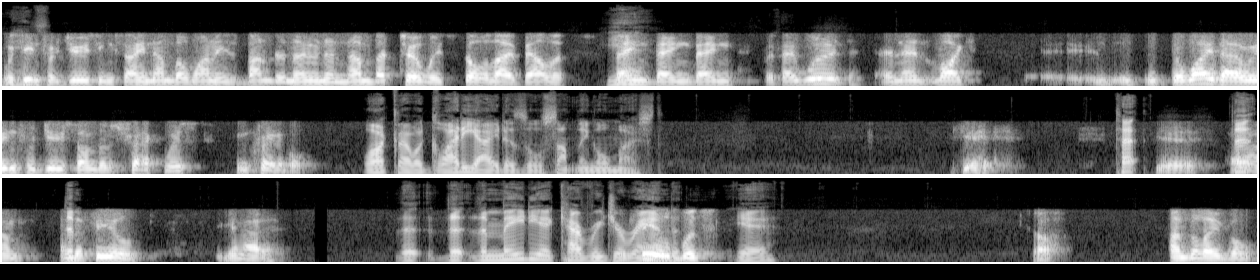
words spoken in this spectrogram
was introducing, say, number one is Bundanoon and number two is Thorlo Bell. Bang, Yeah. bang, bang. But they weren't, and then like the way they were introduced onto the track was incredible. Like they were gladiators or something almost. Yeah, Ta- yeah. The- um, and the- the, field, you know, the, the, the media coverage the around field it. was yeah. oh, unbelievable.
